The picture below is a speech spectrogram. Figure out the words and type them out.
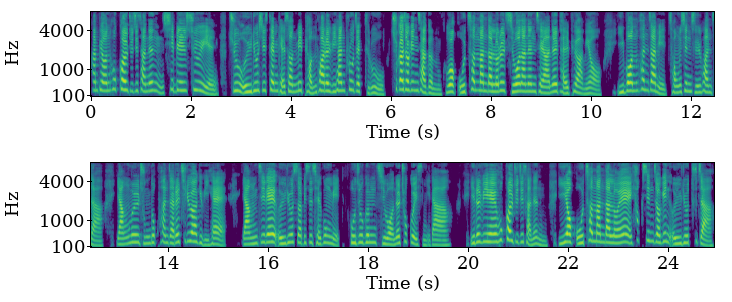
한편 호컬 주지사는 10일 수요일 주 의료 시스템 개선 및 변화를 위한 프로젝트로 추가적인 자금 9억 5천만 달러를 지원하는 제안을 발표하며 입원 환자 및 정신질 환자, 약물 중독 환자를 치료하기 위해 양질의 의료 서비스 제공 및 보조금 지원을 촉구했습니다. 이를 위해 호컬 주지사는 2억 5천만 달러의 혁신적인 의료 투자,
